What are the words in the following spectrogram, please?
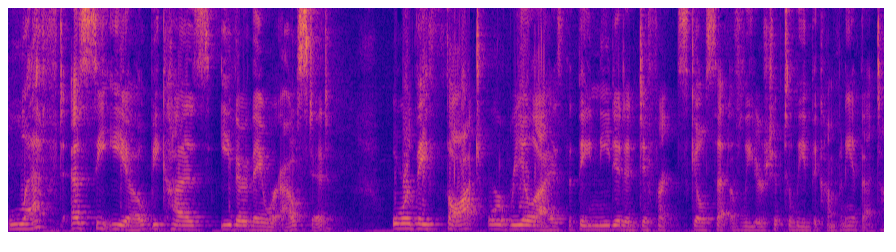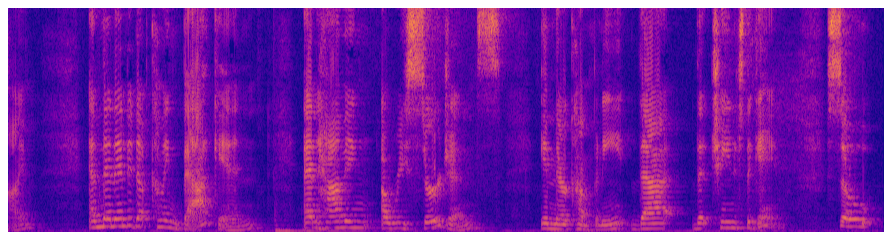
left as CEO because either they were ousted or they thought or realized that they needed a different skill set of leadership to lead the company at that time, and then ended up coming back in and having a resurgence in their company that that changed the game. So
